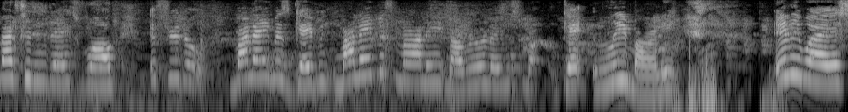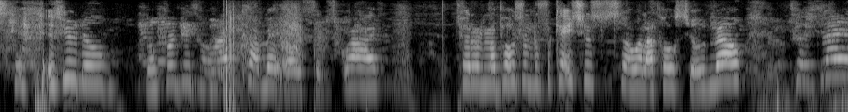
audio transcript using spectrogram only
back to today's vlog. If you're new, my name is Gaming. My name is Monty. My real name is Mo Ga Lee Monty. Anyways, if you're new, don't forget to like, comment, and subscribe. Turn on the post notifications so when I post, you'll know. Today,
